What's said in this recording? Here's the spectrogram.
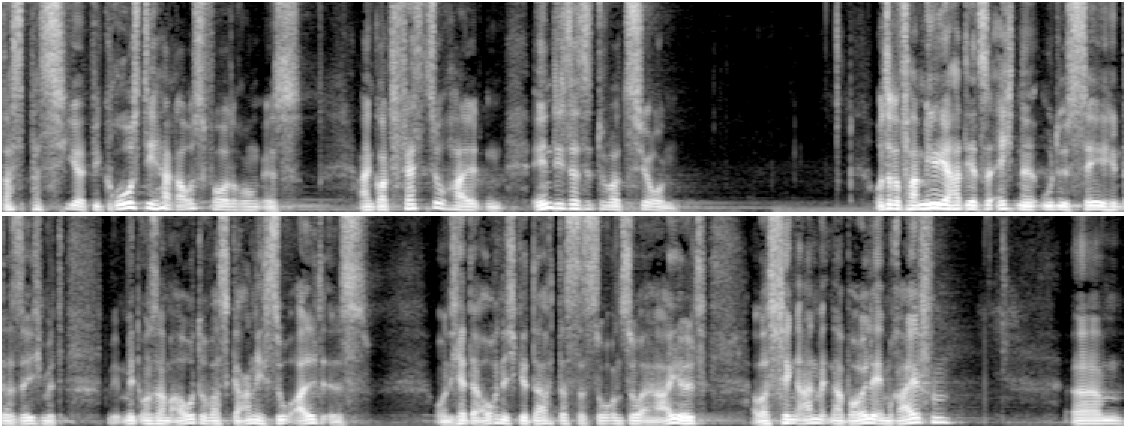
was passiert, wie groß die Herausforderung ist, an Gott festzuhalten in dieser Situation. Unsere Familie hat jetzt echt eine Odyssee hinter sich mit, mit unserem Auto, was gar nicht so alt ist. Und ich hätte auch nicht gedacht, dass das so und so ereilt. Aber es fing an mit einer Beule im Reifen. Ähm,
